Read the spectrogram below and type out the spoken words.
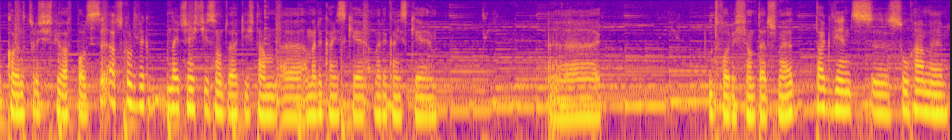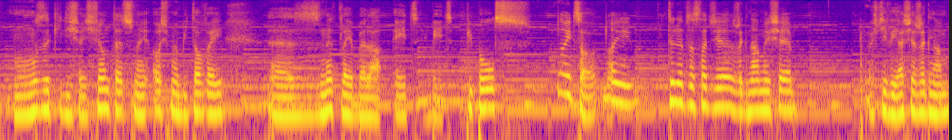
y, kolęd, które się śpiewa w Polsce, aczkolwiek najczęściej są to jakieś tam e, amerykańskie, amerykańskie e, utwory świąteczne. Tak więc słuchamy muzyki dzisiaj świątecznej, 8-bitowej e, z netlabela 8-Bit Peoples. No i co? No i tyle w zasadzie, żegnamy się. Właściwie ja się żegnam.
